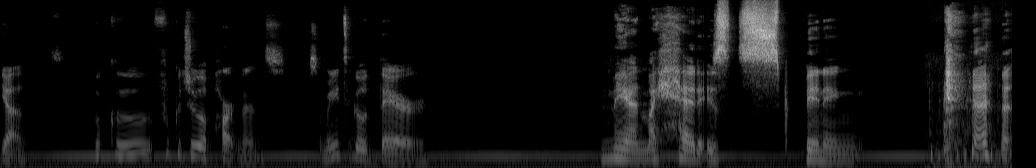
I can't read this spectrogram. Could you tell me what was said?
yeah, Fuku Fukuju Apartments. So we need to go there. Man, my head is spinning. I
